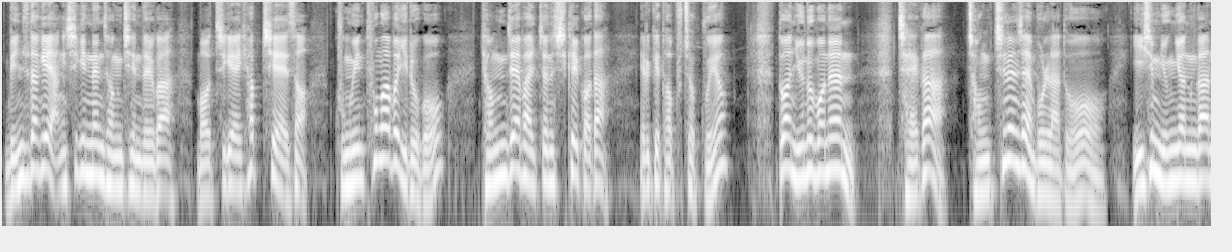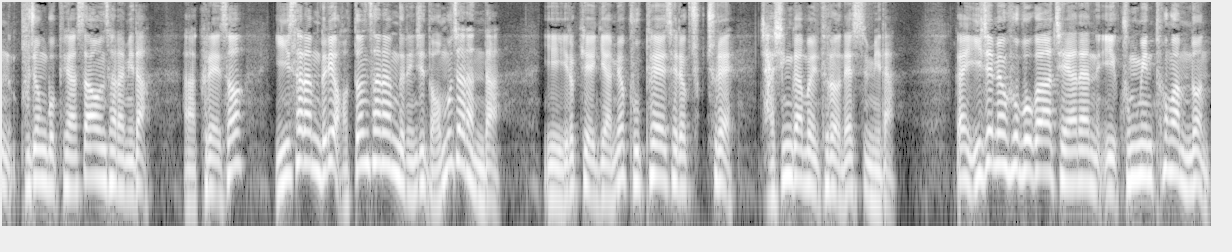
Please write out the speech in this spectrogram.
민주당의 양식 있는 정치인들과 멋지게 협치해서 국민 통합을 이루고 경제 발전을 시킬 거다. 이렇게 덧붙였고요. 또한 윤 후보는 제가 정치는 잘 몰라도 26년간 부정부패와 싸운 사람이다. 아, 그래서 이 사람들이 어떤 사람들인지 너무 잘한다. 이렇게 얘기하며 부패 세력 축출에 자신감을 드러냈습니다. 그러니까 이재명 후보가 제안한 이 국민 통합론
